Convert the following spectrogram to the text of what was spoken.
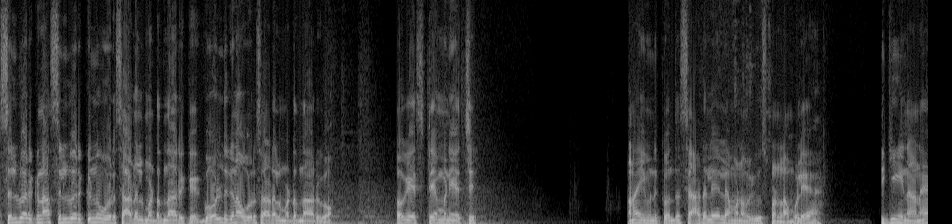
சில்வருக்குன்னா சில்வருக்குன்னு ஒரு சாடல் மட்டும்தான் இருக்கு. கோல்டுக்குன்னா ஒரு சாடல் மட்டும்தான் இருக்கும். ஓகே ஸ்டே பண்ணியாச்சு ஆனால் இவனுக்கு வந்து சாடலே இல்லாமல் நம்ம யூஸ் பண்ணலாம் போலயே. திக்கிங்க நானே.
